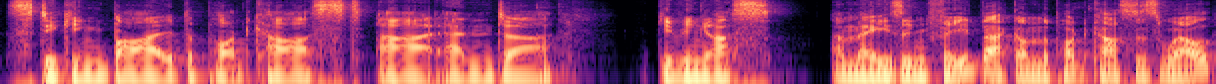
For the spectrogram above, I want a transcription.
sticking by the podcast uh, and uh, giving us amazing feedback on the podcast as well.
